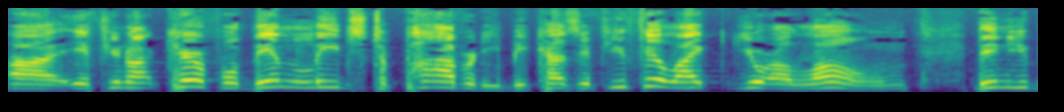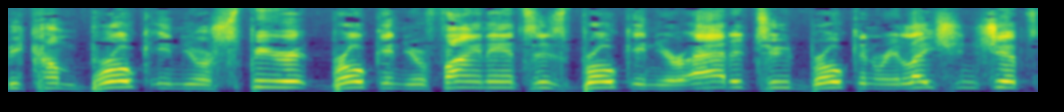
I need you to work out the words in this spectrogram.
uh, if you're not careful, then leads to poverty. Because if you feel like you're alone, then you become broke in your spirit, broke in your finances, broke in your attitude, broke in relationships.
